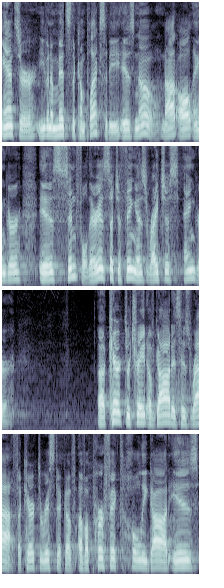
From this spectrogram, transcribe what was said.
answer, even amidst the complexity, is no. Not all anger is sinful. There is such a thing as righteous anger. A character trait of God is his wrath. A characteristic of, of a perfect, holy God is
